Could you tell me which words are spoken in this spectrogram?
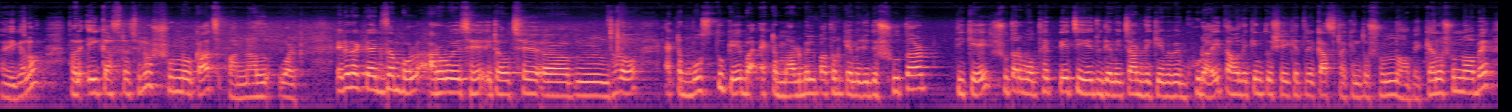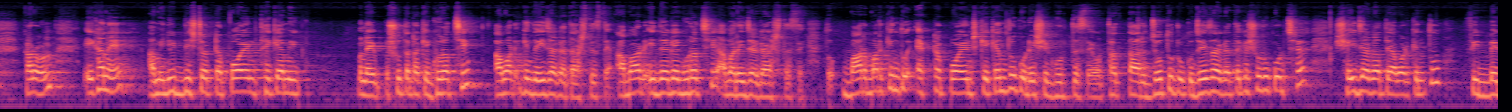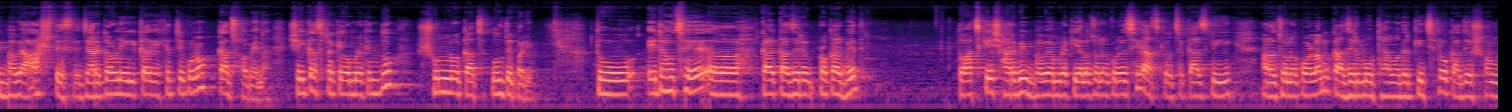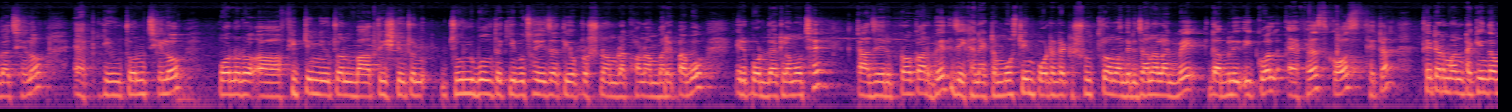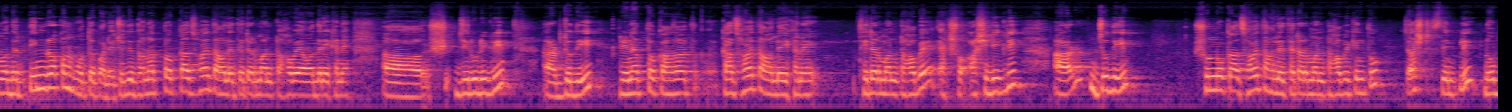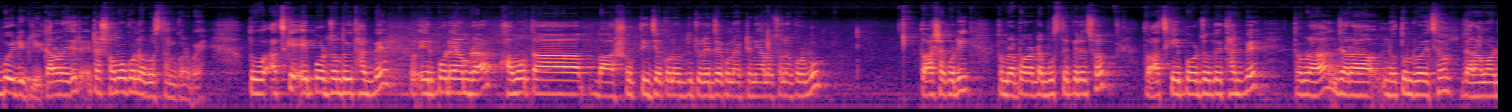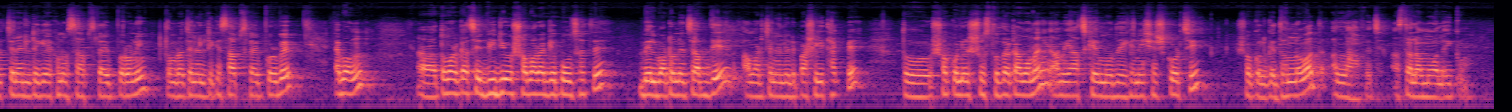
হয়ে গেল। তাহলে এই কাজটা ছিল শূন্য কাজ বা নাল ওয়ার্ক এটার একটা এক্সাম্পল আরও রয়েছে, এটা হচ্ছে ধরো একটা বস্তুকে বা একটা মার্বেল পাথরকে আমি যদি সুতার দিকে, সুতার মধ্যে পেঁচিয়ে যদি আমি চারদিকে এভাবে ঘুরাই, তাহলে কিন্তু সেই ক্ষেত্রে কাজটা কিন্তু শূন্য হবে। কেন শূন্য হবে? কারণ এখানে আমি নির্দিষ্ট একটা পয়েন্ট থেকে আমি মানে সুতাটাকে ঘোরাচ্ছি, আবার কিন্তু এই জায়গাতে আসতেছে, আবার এই জায়গায় ঘোরাচ্ছি, আবার এই জায়গায় আসতেছে। তো বারবার কিন্তু একটা পয়েন্টকে কেন্দ্র করে সে ঘুরতেছে, অর্থাৎ তার যতটুকু যে জায়গা থেকে শুরু করছে, সেই জায়গাতে আবার কিন্তু ফিডব্যাকভাবে আসতেছে, যার কারণে এই কা- এক্ষেত্রে কোনো কাজ হবে না। সেই কাজটাকে আমরা কিন্তু শূন্য কাজ বলতে পারি। তো এটা হচ্ছে কাজের প্রকারভেদ। তো আজকে সার্বিকভাবে আমরা কি আলোচনা করেছি? আজকে হচ্ছে কাজ নিয়ে আলোচনা করলাম। কাজের মধ্যে আমাদের কি ছিল? কাজের সংজ্ঞা ছিল, এক নিউটন ছিল পনেরো ফিফটিন নিউটন বা ত্রিশ নিউটন জুল বলতে কি বোঝো এই জাতীয় প্রশ্ন আমরা খ নাম্বারে পাবো। এরপর দেখলাম হচ্ছে কাজের প্রকারভেদ, যেখানে একটা মোস্ট ইম্পর্ট্যান্ট একটা সূত্র আমাদের জানা লাগবে W equal F S cos theta থেটার মানটা কিন্তু আমাদের তিন রকম হতে পারে। যদি ধনাত্মক কাজ হয়, তাহলে থেটার মানটা হবে আমাদের এখানে জিরো ডিগ্রি আর যদি ঋণাত্মক কাজ হয় কাজ হয়, তাহলে এখানে থেটার মানটা হবে একশো আশি ডিগ্রি আর যদি শূন্য কাজ হয়, তাহলে থেটার মানটা হবে কিন্তু জাস্ট সিম্পলি নব্বই ডিগ্রি কারণ এদের এটা সমকোণ অবস্থান করবে। তো আজকে এই পর্যন্তই থাকবে। তো এরপরে আমরা ক্ষমতা বা শক্তি যে কোনো দুটোরে যে কোনো একটা নিয়ে আলোচনা করব। তো আশা করি তোমরা পড়াটা বুঝতে পেরেছ। তো আজকে এই পর্যন্তই থাকবে। তোমরা যারা নতুন রয়েছো, যারা আমার চ্যানেলটিকে এখনও সাবস্ক্রাইব করোনি, তোমরা চ্যানেলটিকে সাবস্ক্রাইব করবে। এবং তোমার কাছে ভিডিও সবার আগে পৌঁছাতে বেল বাটনে চাপ দিয়ে আমার চ্যানেলের পাশেই থাকবে। তো সকলের সুস্থতা কামনায় আমি আজকের মধ্যে এখানে শেষ করছি। সকলকে ধন্যবাদ। আল্লাহ হাফেজ। আসসালামু আলাইকুম।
